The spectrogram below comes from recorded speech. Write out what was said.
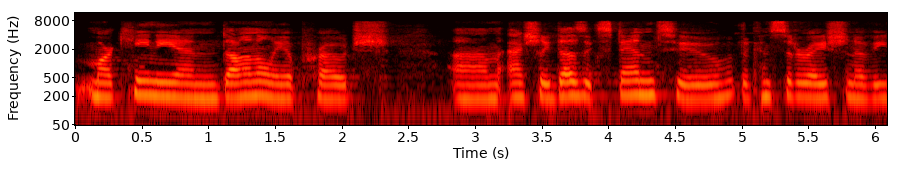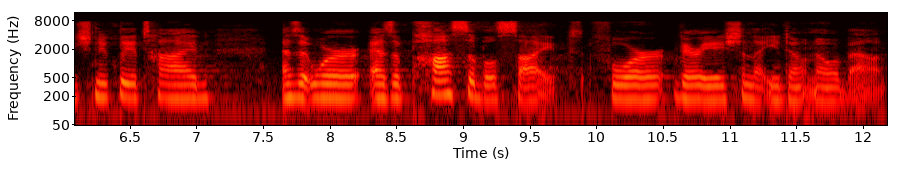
Marchini and Donnelly approach um, actually does extend to the consideration of each nucleotide, as it were, as a possible site for variation that you don't know about.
